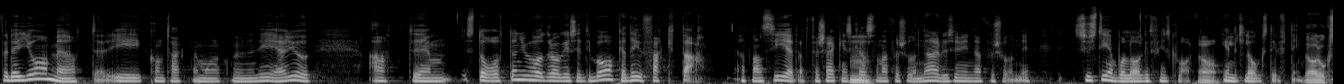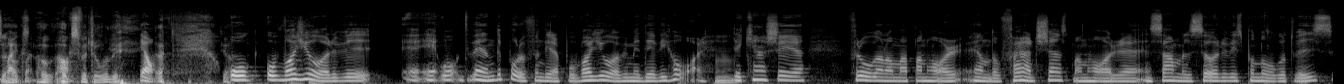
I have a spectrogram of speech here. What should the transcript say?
För det jag möter i kontakt med många kommuner det är ju att eh, staten ju har dragit sig tillbaka, det är ju fakta. Att man ser att Försäkringskassan har försvunnit, Arbetsförmedlingen har försvunnit. Systembolaget finns kvar Ja. enligt lagstiftning. Det har också högst, högst förtroende. Ja. Och, och vad gör vi? eh, Och vänder på det och funderar på vad gör vi med det vi har? Det kanske är frågan om att man har ändå färdtjänst, man har eh, en samhällsservice på något vis.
